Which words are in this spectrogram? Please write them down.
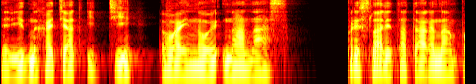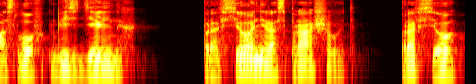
Видно, хотят идти войной на нас. Прислали татары нам послов бездельных. Про все они расспрашивают, про все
